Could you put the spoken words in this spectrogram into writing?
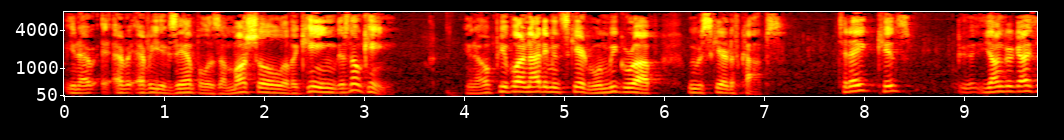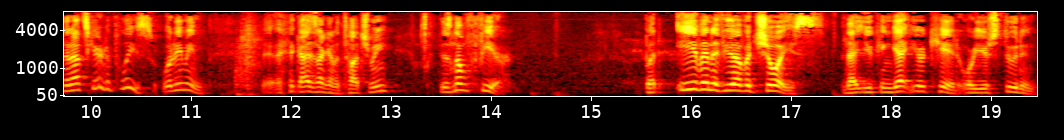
you know, every, every example is a mushal of a king. There's no king. You know, people are not even scared. When we grew up, we were scared of cops. Today, kids younger guys, they're not scared of police. What do you mean? The guy's not going to touch me. There's no fear. But even if you have a choice that you can get your kid or your student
